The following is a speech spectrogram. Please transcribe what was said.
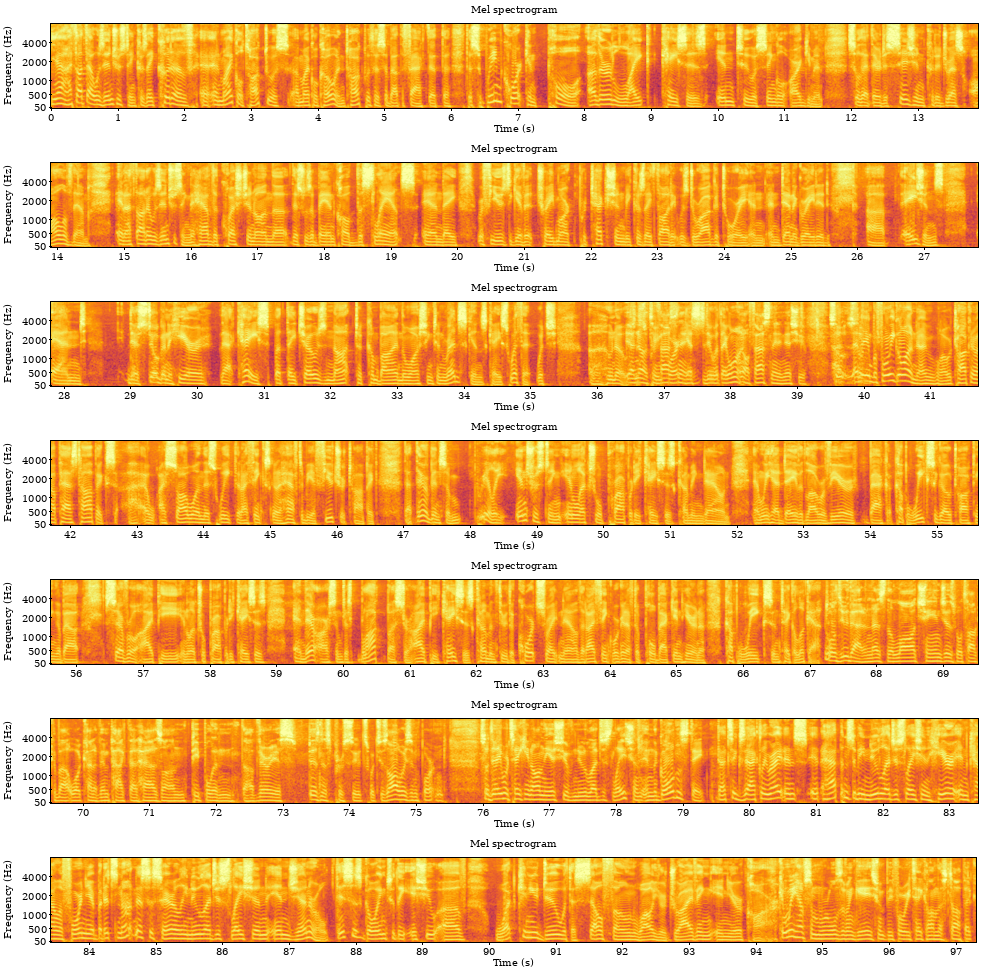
Yeah, I thought that was interesting because they could have, and Michael talked to us, uh, Michael Cohen talked with us about the fact that the, the Supreme Court can pull other like cases into a single argument so that their decision could address all of them. And I thought it was interesting. to have the question on the, this was a band called The Slants, and they refused to give it trademark protection because they thought it was derogatory and, and denigrated uh, Asians. And they're still going to hear that case, but they chose not to combine the Washington Redskins case with it, which uh, who knows? Yeah, no, it's a Supreme Court gets to do what they want. No, fascinating issue. So, I mean, before we go on, I, while we're talking about past topics, I, I saw one this week that I think is going to have to be a future topic. That there have been some really interesting intellectual property cases coming down, and we had David La Revere back a couple weeks ago talking about several IP intellectual property cases, and there are some just blockbuster IP cases coming through the courts right now that I think we're going to have to pull back in here in a couple weeks and take a look at. We'll do that. And as the law changes, we'll talk about what kind of impact that has on people in uh, various business pursuits, which is always important. So today we're taking on the issue of new legislation in the Golden State. That's exactly right. And it happens to be new legislation here in California, but it's not necessarily new legislation in general. This is going to the issue of what can you do with a cell phone while you're driving in your car? Can we have some rules of engagement before we take on this topic?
